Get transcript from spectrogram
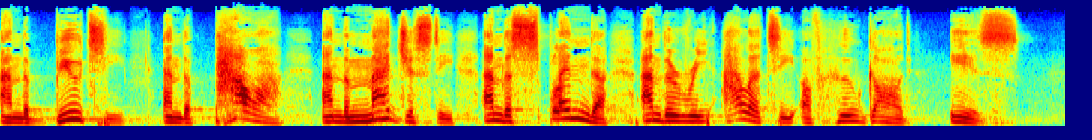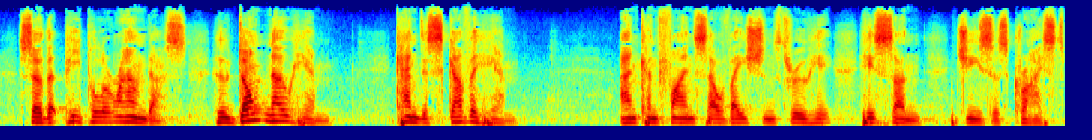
and the beauty and the power and the majesty and the splendor and the reality of who God is so that people around us who don't know him can discover him and can find salvation through his son, Jesus Christ.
